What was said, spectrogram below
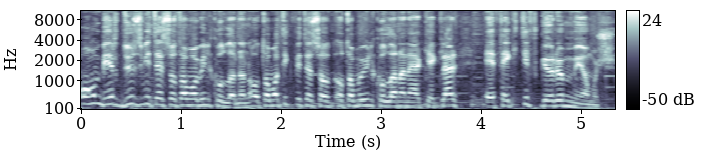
11 düz vites otomobil kullanın. Otomatik vites otomobil kullanan erkekler efektif görünmüyormuş.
